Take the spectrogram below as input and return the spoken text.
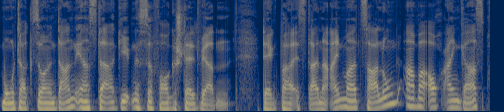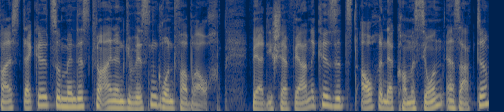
Montag sollen dann erste Ergebnisse vorgestellt werden. Denkbar ist eine Einmalzahlung, aber auch ein Gaspreisdeckel zumindest für einen gewissen Grundverbrauch. Verdi Chef Wernicke sitzt auch in der Kommission. Er sagte,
